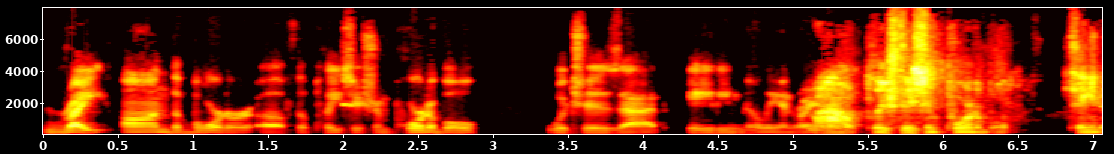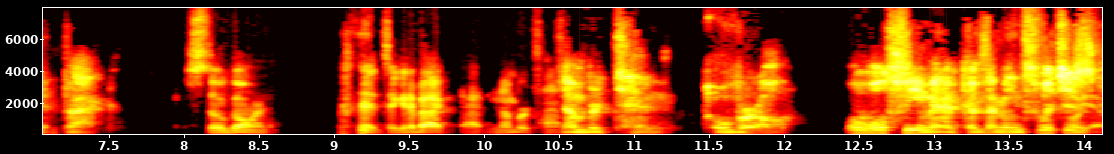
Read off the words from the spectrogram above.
right on the border of the PlayStation Portable, which is at 80 million right now. Wow, PlayStation Portable, taking it back. Still going. Taking it back at number 10. Number 10 overall. Well, we'll see, man, because I mean, Switch Oh, is yeah.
